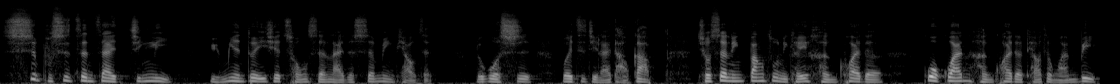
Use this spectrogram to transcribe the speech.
是不是正在经历与面对一些从神来的生命调整？如果是，为自己来祷告，求圣灵帮助你，可以很快的过关，很快的调整完毕。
